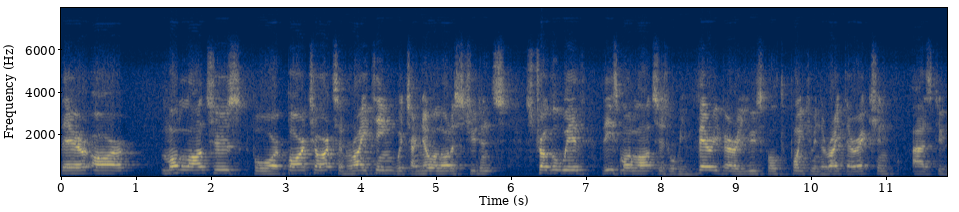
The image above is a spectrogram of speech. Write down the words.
There are model answers for bar charts and writing, which I know a lot of students struggle with. These model answers will be very, very useful to point you in the right direction as to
